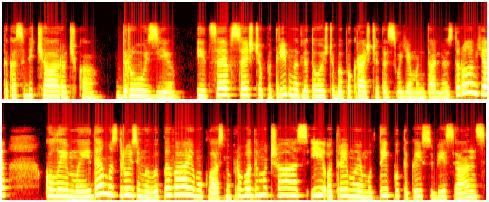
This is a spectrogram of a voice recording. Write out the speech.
така собі чарочка, друзі. І це все, що потрібно для того, щоб покращити своє ментальне здоров'я. Коли ми йдемо з друзями, випиваємо, класно проводимо час і отримуємо типу такий собі сеанс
